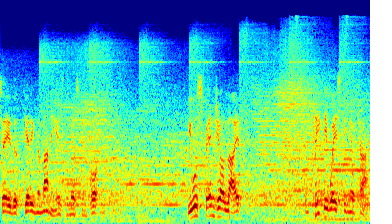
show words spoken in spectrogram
say that getting the money is the most important thing, you will spend your life completely wasting your time.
